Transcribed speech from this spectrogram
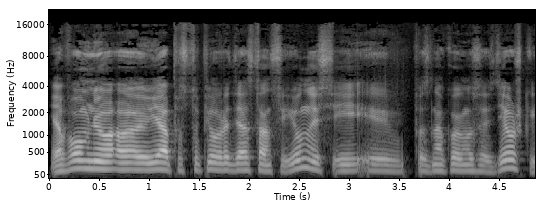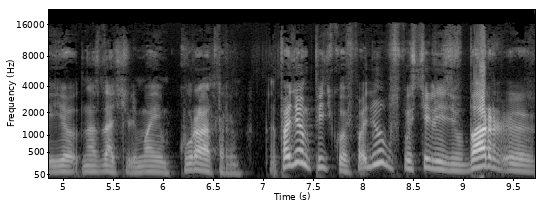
Я помню, э, я поступил в радиостанцию «Юность» и познакомился с девушкой, ее назначили моим куратором. Пойдем пить кофе. Пойдем, спустились в бар, э,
